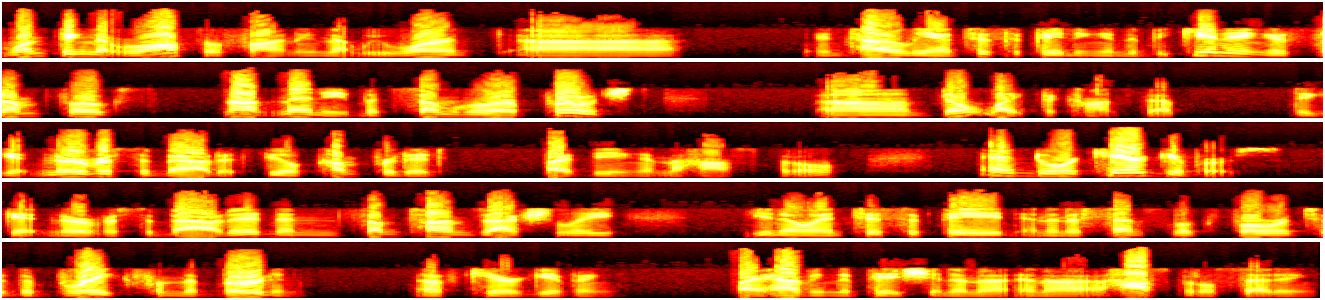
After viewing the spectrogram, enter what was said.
One thing that we're also finding that we weren't uh, entirely anticipating in the beginning is some folks, not many, but some who are approached, uh, don't like the concept. They get nervous about it, feel comforted by being in the hospital, and or caregivers get nervous about it, and sometimes actually, you know, anticipate and in a sense look forward to the break from the burden of caregiving by having the patient in a in a hospital setting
